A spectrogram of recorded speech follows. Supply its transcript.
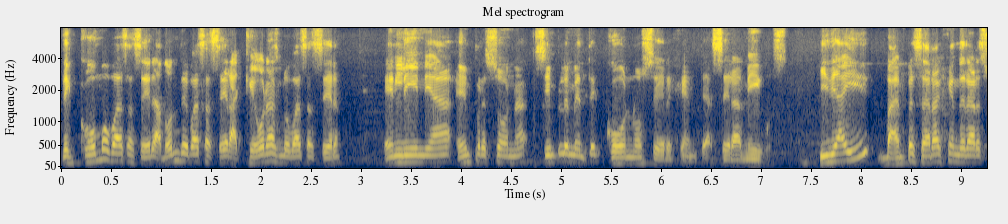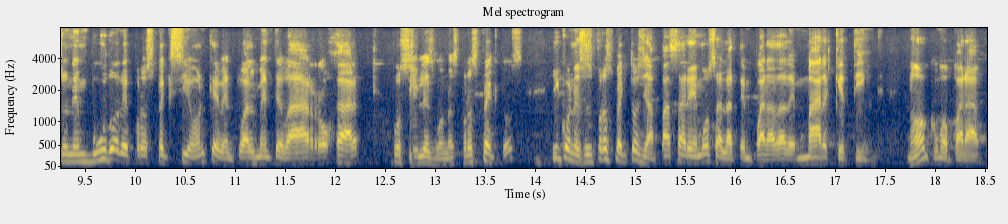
de cómo vas a hacer, a dónde vas a hacer, a qué horas lo vas a hacer, en línea, en persona, simplemente conocer gente, hacer amigos. Y de ahí va a empezar a generarse un embudo de prospección que eventualmente va a arrojar posibles buenos prospectos y con esos prospectos ya pasaremos a la temporada de marketing, ¿no? Como para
